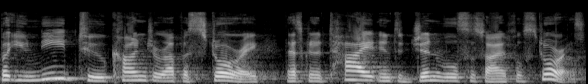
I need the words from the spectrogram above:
but you need to conjure up a story that's going to tie it into general societal stories.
